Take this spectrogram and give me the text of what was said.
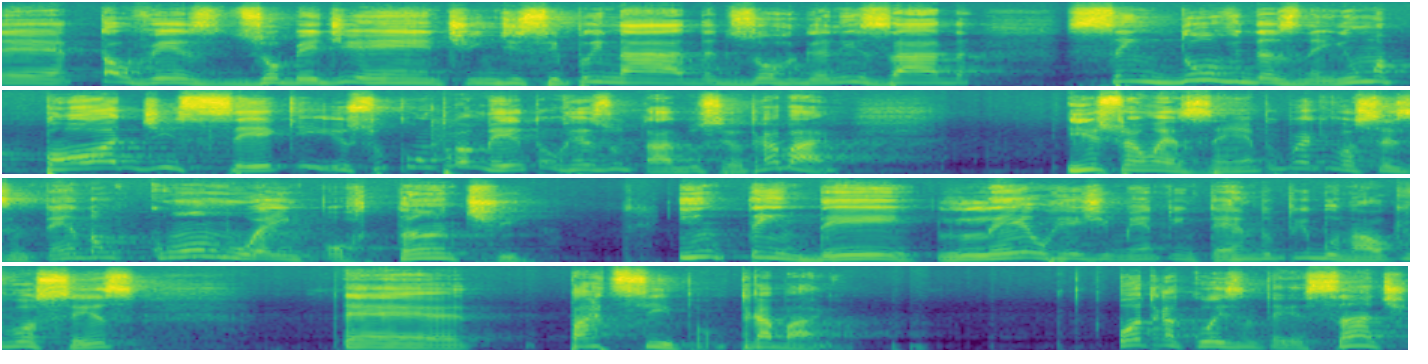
é, talvez desobediente, indisciplinada, desorganizada, sem dúvidas nenhuma, pode ser que isso comprometa o resultado do seu trabalho. Isso é um exemplo para que vocês entendam como é importante entender, ler o regimento interno do tribunal que vocês é, participam, trabalham. Outra coisa interessante,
